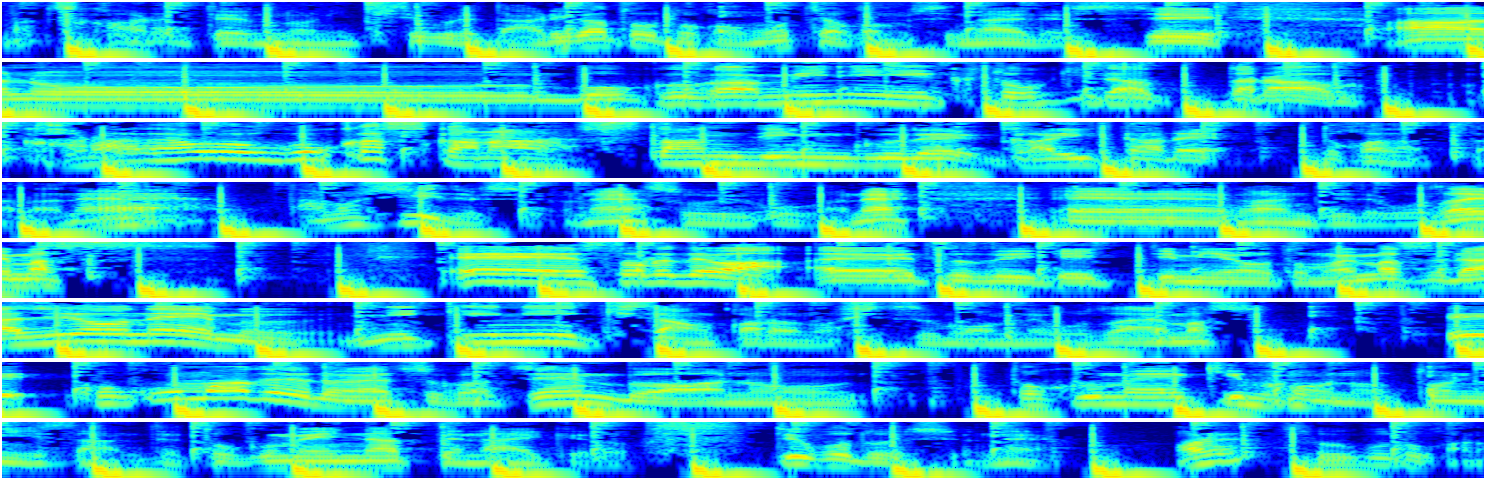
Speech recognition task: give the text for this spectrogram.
まあ、疲れてるのに来てくれてありがとうとか思っちゃうかもしれないですし、あのー、僕が見に行く時だったら、体を動かすかなスタンディングでガイタレとかだったらね、楽しいですよね。そういう方がね。えー、感じでございます。えー、それでは、えー、続いていってみようと思います。ラジオネーム、ニキニーキさんからの質問でございます。え、ここまでのやつが全部あの、匿名希望のトニーさんって匿名になってないけど、っていうことですよね。あれ？そういうことかな？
